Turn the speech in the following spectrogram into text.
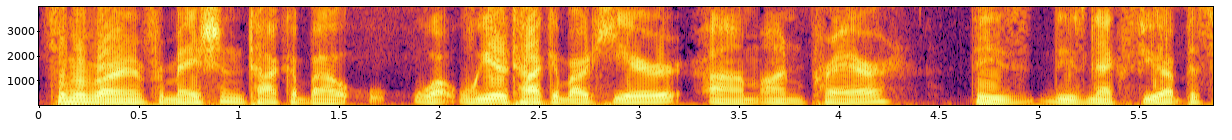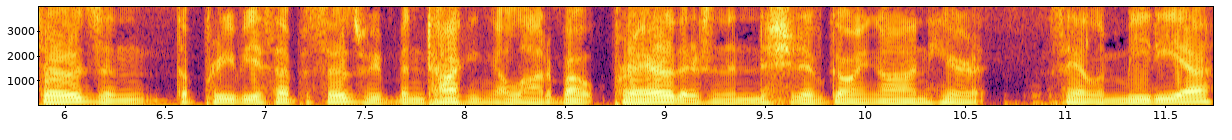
some of our information, talk about what we're talking about here um, on prayer these these next few episodes and the previous episodes we've been talking a lot about prayer. There's an initiative going on here at salem media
